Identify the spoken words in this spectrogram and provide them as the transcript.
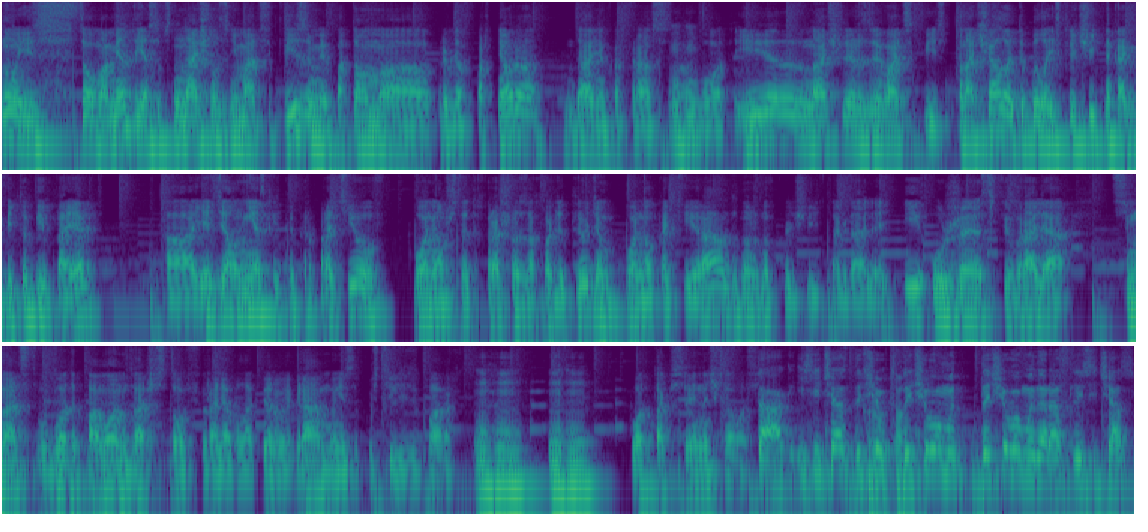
Ну, и с того момента я, собственно, начал заниматься квизами, потом э, привлек партнера, Даню как раз, Мгм. вот, и начали развивать квиз. Поначалу это было исключительно как B2B проект. Э, я сделал несколько корпоративов, понял, что это хорошо заходит людям, понял, какие раунды нужно включить и так далее. И уже с февраля 2017 года, по-моему, 26 февраля была первая игра, мы запустились в барах. Мгм. Мгм. Вот так все и начиналось. Так, и сейчас до чего, до, чего мы, до чего мы доросли сейчас?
